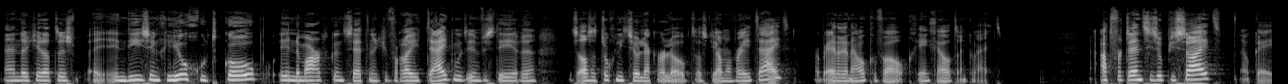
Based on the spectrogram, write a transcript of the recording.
En dat je dat dus in die zin heel goedkoop in de markt kunt zetten. Dat je vooral je tijd moet investeren. Dus als het toch niet zo lekker loopt, was het jammer van je tijd. Maar ben je er in elk geval geen geld aan kwijt. Advertenties op je site. Oké,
